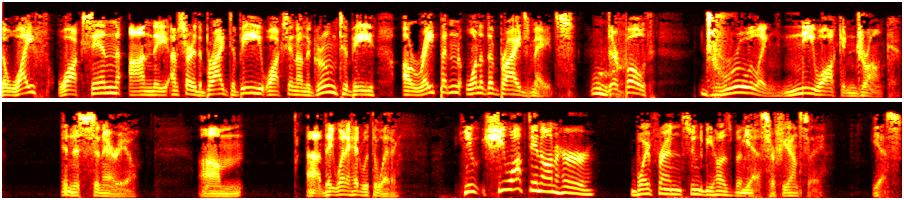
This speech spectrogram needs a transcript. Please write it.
the wife walks in on the I'm sorry, the bride to be walks in on the groom to be a raping one of the bridesmaids. They're both drooling, knee walking drunk in this scenario. Um, uh, they went ahead with the wedding. He she walked in on her boyfriend, soon to be husband. Yes, her fiance. Yes,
